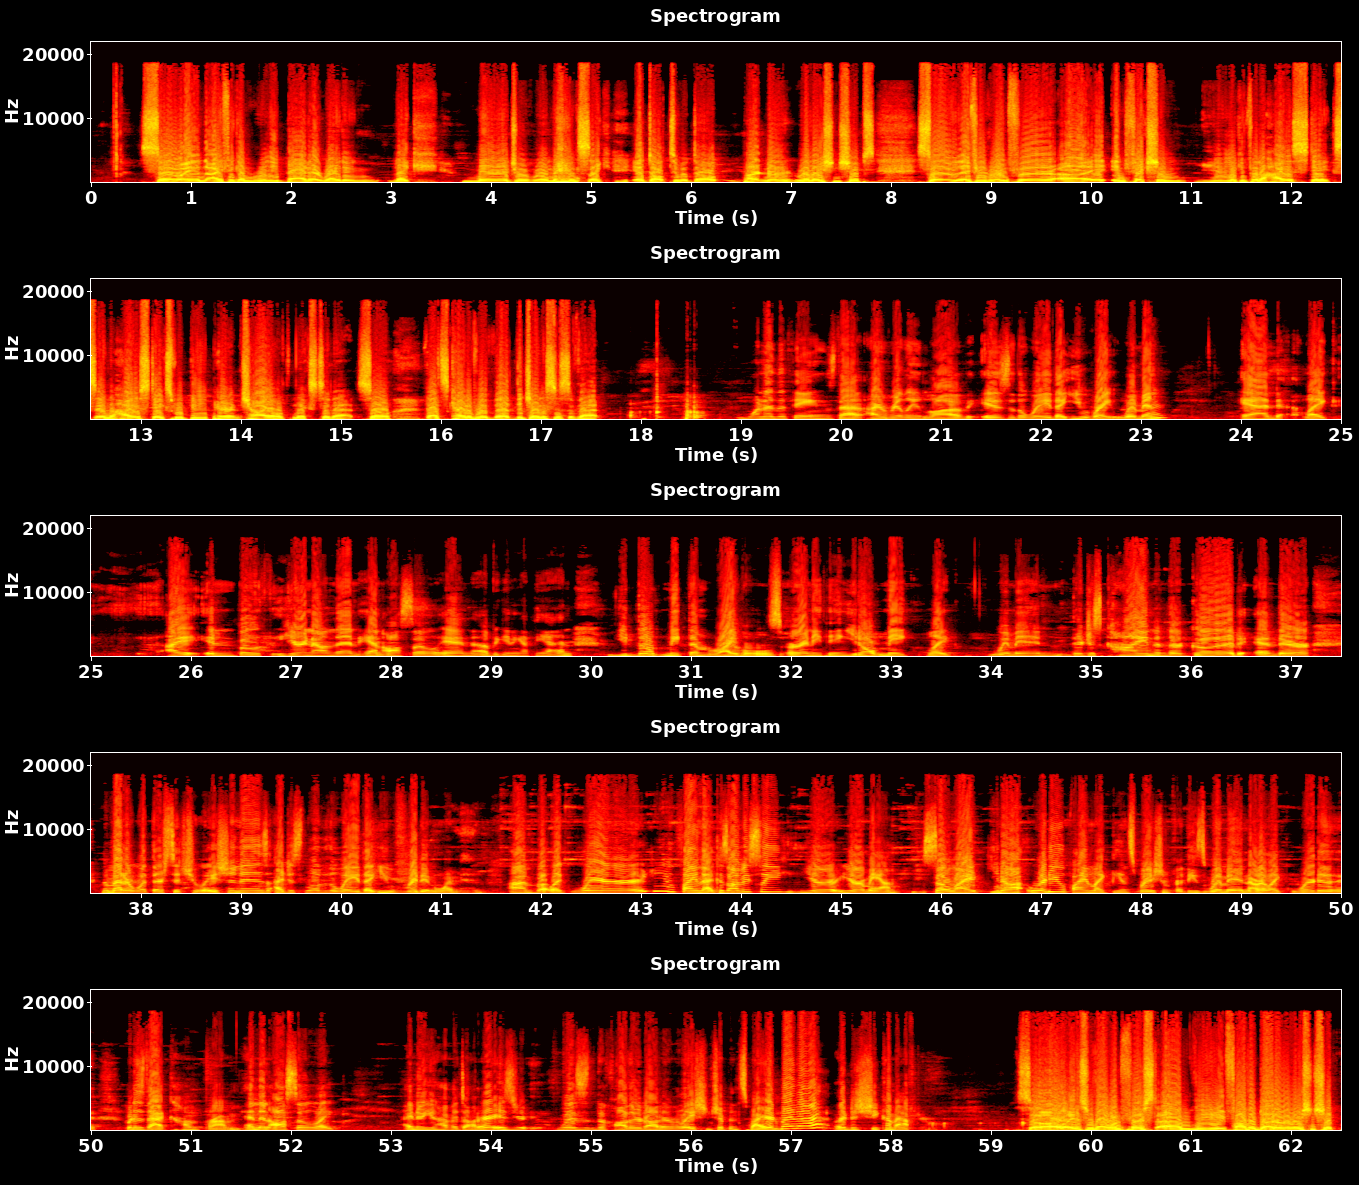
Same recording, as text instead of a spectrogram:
So, and I think I'm really bad at writing like marriage or romance, like adult to adult partner relationships. So, if you're going for uh, in fiction, you're looking for the highest stakes, and the highest stakes would be parent child next to that. So, that's kind of what the, the genesis of that. One of the things that I really love is the way that you write women. And like I in both here now and then and also in a beginning at the end, you don't make them rivals or anything. You don't make like women. They're just kind and they're good and they're no matter what their situation is i just love the way that you've written women. Um, but like where do you find that? Because obviously you're you're a man. So like you know where do you find like the inspiration for these women? Or like where do where does that come from? And then also like I know you have a daughter. Is your was the father daughter relationship inspired by that, or did she come after? So I'll answer that one first. Um, the father daughter relationship,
